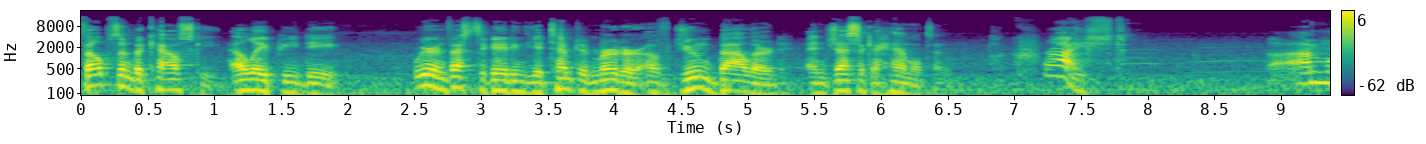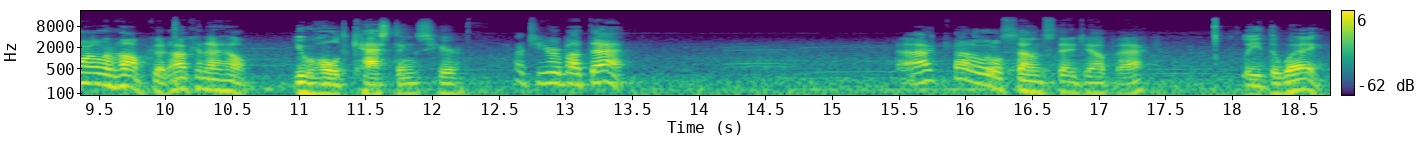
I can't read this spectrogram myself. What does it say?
Phelps and Bekowsky, LAPD. We are investigating the attempted murder of June Ballard and Jessica Hamilton. Christ! Uh, I'm Marlon Hopgood. How can I help? You hold castings here? How'd you hear about that? I got a little soundstage out back. Lead the way.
